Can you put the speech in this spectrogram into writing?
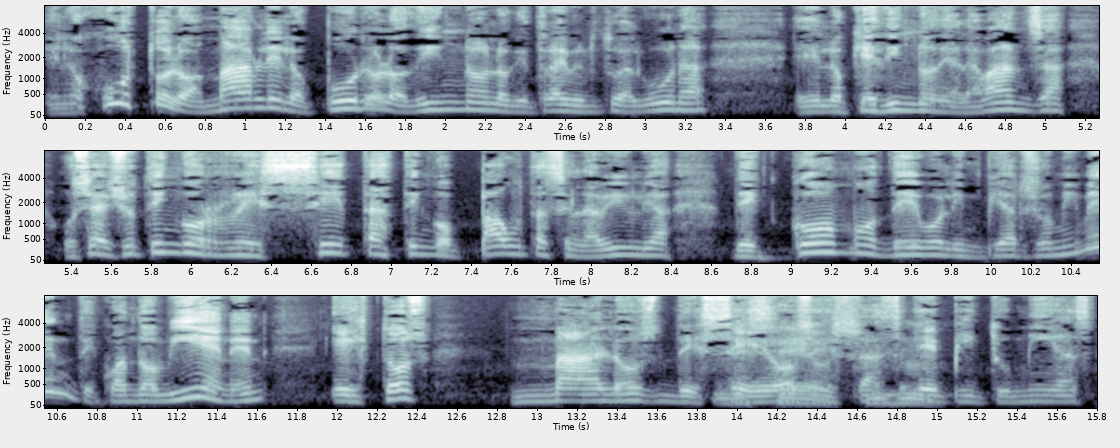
en lo justo, lo amable, lo puro, lo digno, lo que trae virtud alguna, eh, lo que es digno de alabanza. O sea, yo tengo recetas, tengo pautas en la Biblia de cómo debo limpiar yo mi mente. Cuando vienen estos malos deseos, Deseos, estas ujú. epitumías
